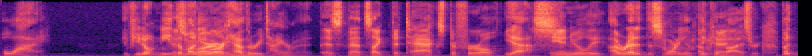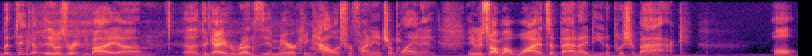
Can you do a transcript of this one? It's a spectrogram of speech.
Well, why? If you don't need the As money, you far already as- have the retirement. Is that's like the tax deferral Yes. annually? I read it this morning in Think Okay. Advisor. But but think of- it was written by um, uh, the guy who runs the American College for Financial Planning, and he was talking about why it's a bad idea to push it back. Well,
